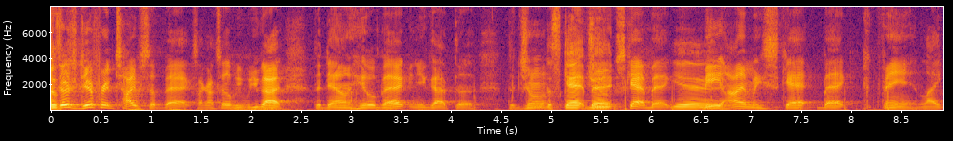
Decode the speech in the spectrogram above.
just there's different types of backs. Like I tell people, you got the downhill back and you got the the jump, The scat back. Scat back. Yeah. Me, I am a scat back fan. Like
